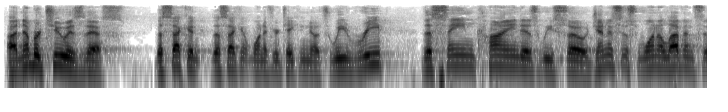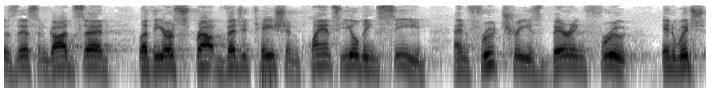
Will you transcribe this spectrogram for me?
Uh, number two is this. The second, the second one, if you're taking notes. We reap the same kind as we sow. Genesis 1.11 says this, And God said, Let the earth sprout vegetation, plants yielding seed, and fruit trees bearing fruit, in which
